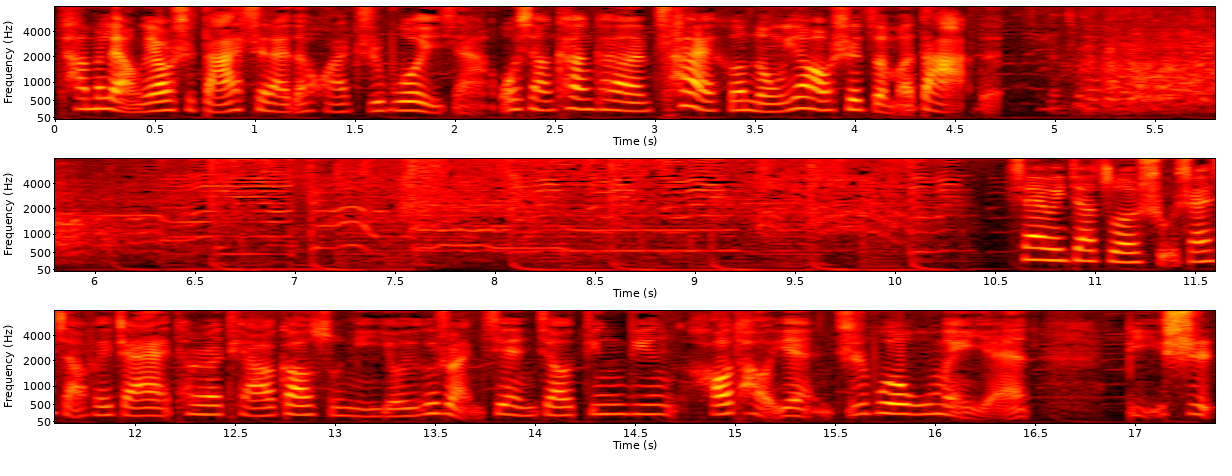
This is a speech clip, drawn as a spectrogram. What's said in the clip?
他们两个要是打起来的话，直播一下，我想看看菜和农药是怎么打的。下一位叫做蜀山小肥宅，他说：“条告诉你，有一个软件叫钉钉，好讨厌，直播无美颜，鄙视。”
